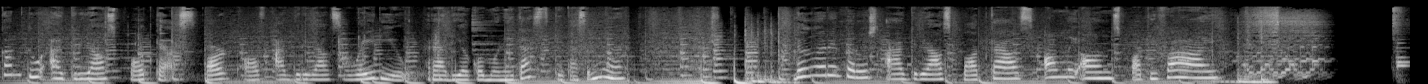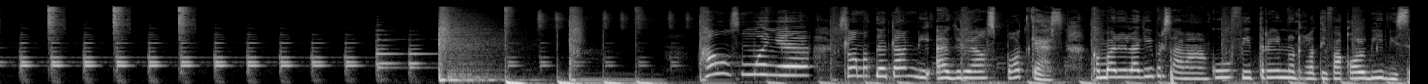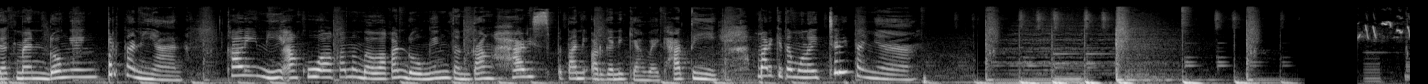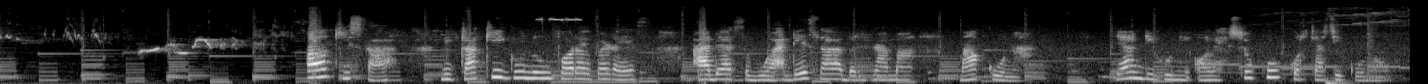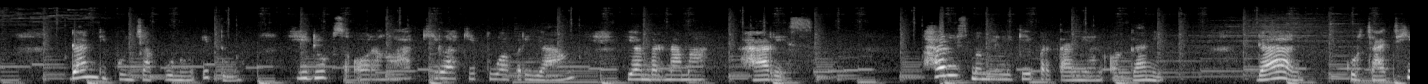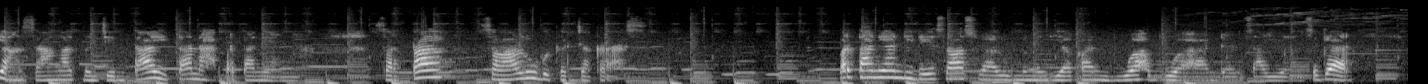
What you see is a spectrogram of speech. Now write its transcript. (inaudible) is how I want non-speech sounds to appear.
Welcome to Agrials Podcast, part of Agrials Radio, radio komunitas kita semua. Dengerin terus Agrials Podcast only on Spotify. Halo semuanya, selamat datang di Agrials Podcast. Kembali lagi bersama aku Fitri Nur Latifah Kolbi di segmen Dongeng Pertanian. Kali ini aku akan membawakan dongeng tentang Haris petani organik yang baik hati. Mari kita mulai ceritanya. Alkisah, di kaki gunung Foreverest ada sebuah desa bernama Makuna yang dihuni oleh suku Kurcaci kuno. Dan di puncak gunung itu hidup seorang laki-laki tua periang yang bernama Haris. Haris memiliki pertanian organik dan kurcaci yang sangat mencintai tanah pertaniannya serta selalu bekerja keras. Pertanian di desa selalu menyediakan buah-buahan dan sayuran segar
